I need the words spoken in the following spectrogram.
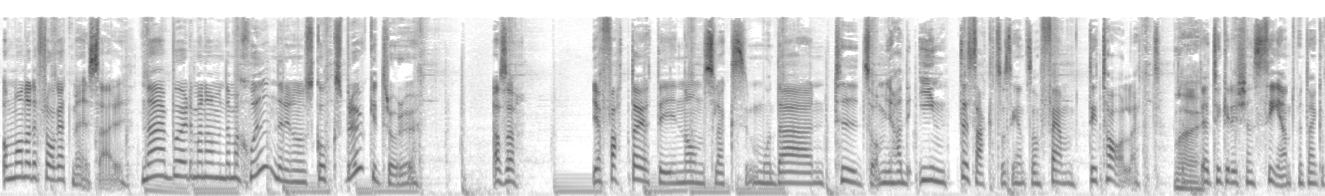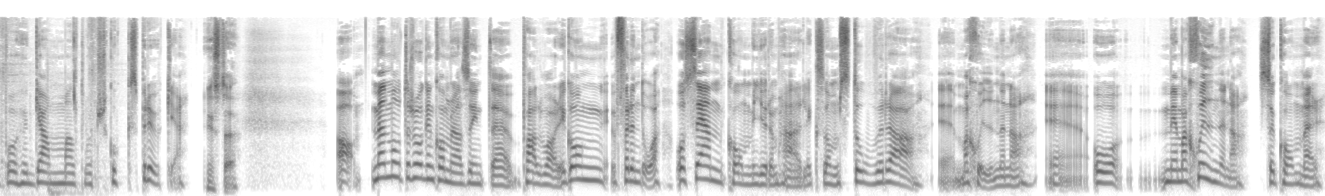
Om någon hade frågat mig så här, när började man använda maskiner inom skogsbruket tror du? Alltså, jag fattar ju att det är någon slags modern tid. Så, men jag hade inte sagt så sent som 50-talet. Jag tycker det känns sent med tanke på hur gammalt vårt skogsbruk är. Just det. Ja, men motorsågen kommer alltså inte på allvar igång förrän då. Och sen kommer ju de här liksom stora eh, maskinerna. Eh, och med maskinerna så kommer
